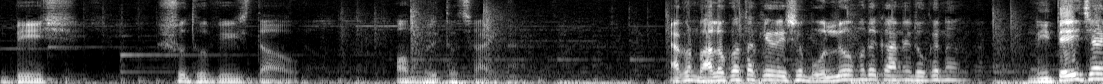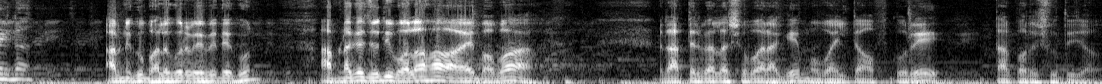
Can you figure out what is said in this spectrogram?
বিষ, শুধু বিষ দাও। অমৃত চাই না। এখন ভালো কথা কেউ এসে বললেও আমাদের কানে ঢোকে না। নিতেই চাই না। আপনি খুব ভালো করে ভেবে দেখুন। আপনাকে যদি বলা হয়, বাবা, রাতের বেলা শোবার আগে মোবাইলটা অফ করে তারপরে শুতে যাও।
